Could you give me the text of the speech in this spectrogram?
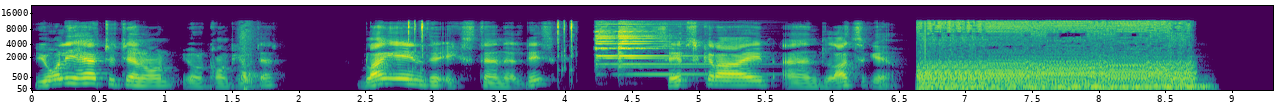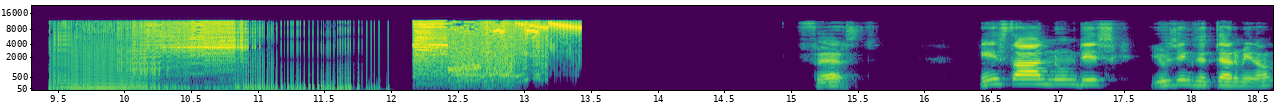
You only have to turn on your computer, plug in the external disk, subscribe and let's go. First, install GNOME Disk using the terminal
